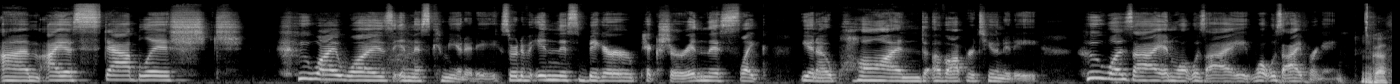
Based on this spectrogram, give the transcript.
um, I established who I was in this community, sort of in this bigger picture, in this like you know pond of opportunity. Who was I, and what was I? What was I bringing? Okay.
